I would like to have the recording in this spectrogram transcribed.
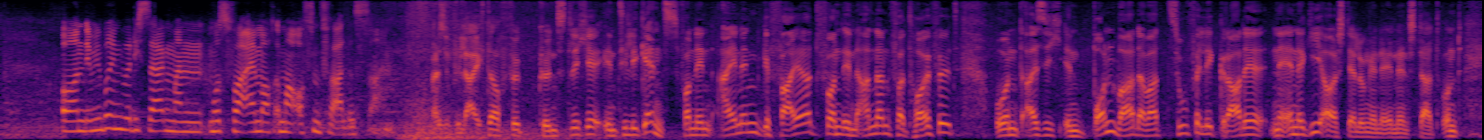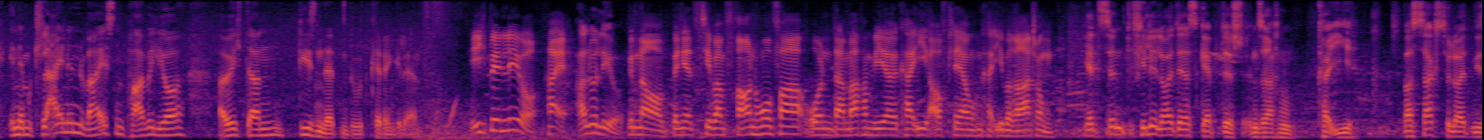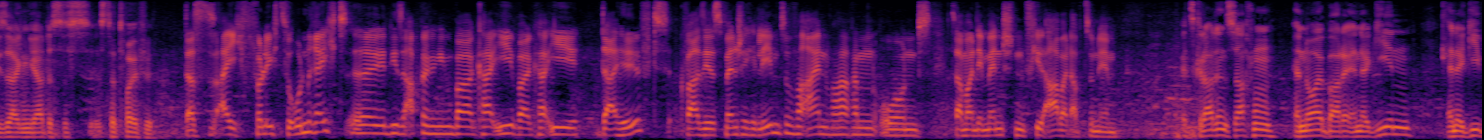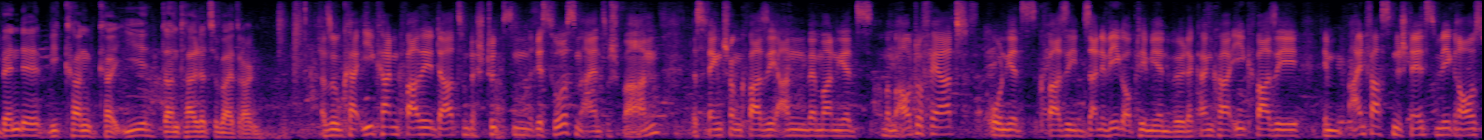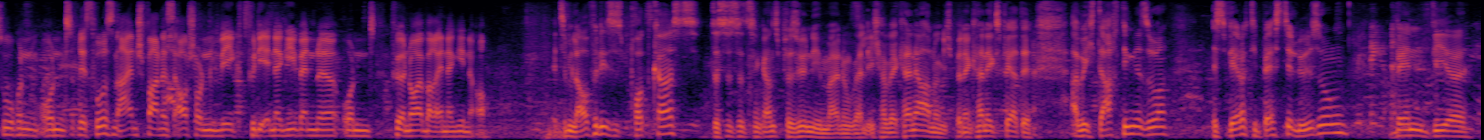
Und im Übrigen würde ich sagen, man muss vor allem auch immer offen für alles sein. Also vielleicht auch für künstliche Intelligenz. Von den einen gefeiert, von den anderen verteufelt. Und als ich in Bonn war, da war zufällig gerade eine Energieausstellung in der Innenstadt. Und in einem kleinen weißen Pavillon habe ich dann diesen netten Dude kennengelernt. Ich bin Leo. Hi. Hallo Leo. Genau, bin jetzt hier beim Fraunhofer und da machen wir KI-Aufklärung und KI-Beratung. Jetzt sind viele Leute ja skeptisch in Sachen KI. Was sagst du Leuten, die sagen, ja, das ist, ist der Teufel? Das ist eigentlich völlig zu Unrecht, äh, diese Abgrenzung gegenüber KI, weil KI da hilft, quasi das menschliche Leben zu vereinfachen und sagen wir, den Menschen viel Arbeit abzunehmen. Jetzt gerade in Sachen erneuerbare Energien, Energiewende, wie kann KI da einen Teil dazu beitragen? Also KI kann quasi dazu unterstützen, Ressourcen einzusparen. Das fängt schon quasi an, wenn man jetzt mit dem Auto fährt und jetzt quasi seine Wege optimieren will. Da kann KI quasi den einfachsten, schnellsten Weg raussuchen und Ressourcen einsparen ist auch schon ein Weg für die Energiewende und für erneuerbare Energien auch. Jetzt im Laufe dieses Podcasts, das ist jetzt eine ganz persönliche Meinung, weil ich habe ja keine Ahnung, ich bin ja kein Experte, aber ich dachte mir so, es wäre doch die beste Lösung, wenn wir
